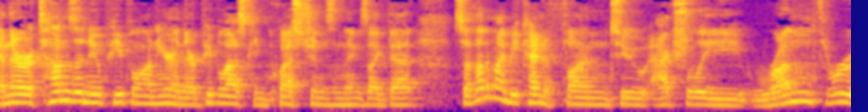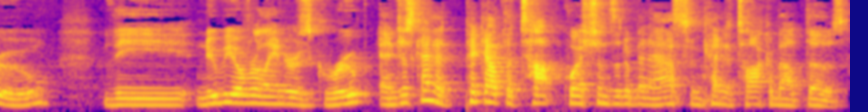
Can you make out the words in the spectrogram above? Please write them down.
And there are tons of new people on here, and there are people asking questions and things like that. So I thought it might be kind of fun to actually run through the Newbie Overlanders group and just kind of pick out the top questions that have been asked and kind of talk about those.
